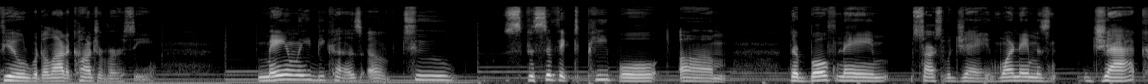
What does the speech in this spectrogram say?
filled with a lot of controversy, mainly because of two specific people. Um, they're both name starts with J. One name is Jack,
